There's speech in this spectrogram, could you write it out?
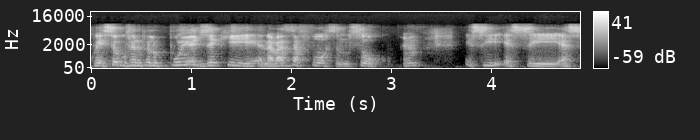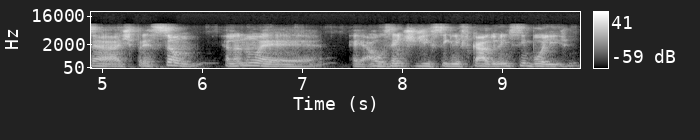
conhecer o governo pelo punho é dizer que é na base da força, no soco. Né? Esse, esse, essa expressão ela não é, é, ausente de significado nem de simbolismo.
